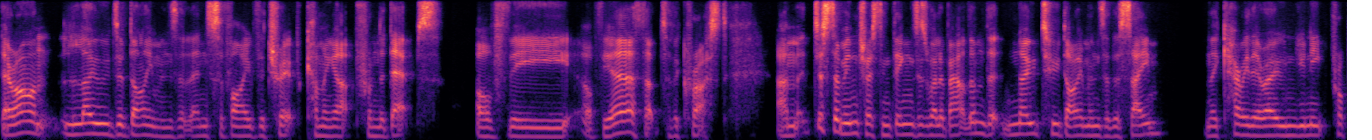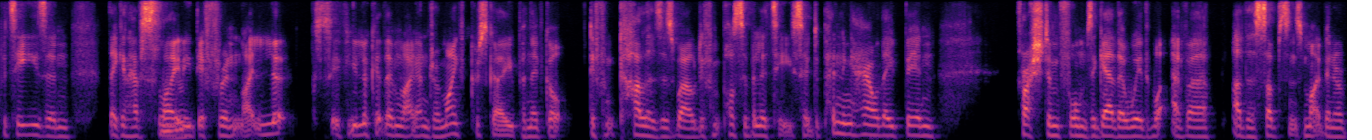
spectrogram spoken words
there aren't loads of diamonds that then survive the trip coming up from the depths of the of the earth up to the crust um, just some interesting things as well about them that no two diamonds are the same and they carry their own unique properties and they can have slightly mm-hmm. different like looks if you look at them like under a microscope and they've got different colors as well different possibilities so depending how they've been crushed and formed together with whatever other substance might have been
